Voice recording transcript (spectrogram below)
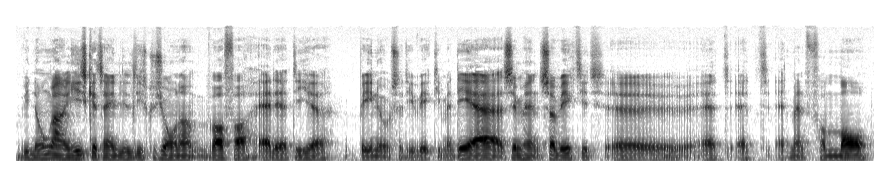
vi nogle gange lige skal tage en lille diskussion om, hvorfor er det, at de her benøvelser de er vigtige. Men det er simpelthen så vigtigt, øh, at, at, at man formår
